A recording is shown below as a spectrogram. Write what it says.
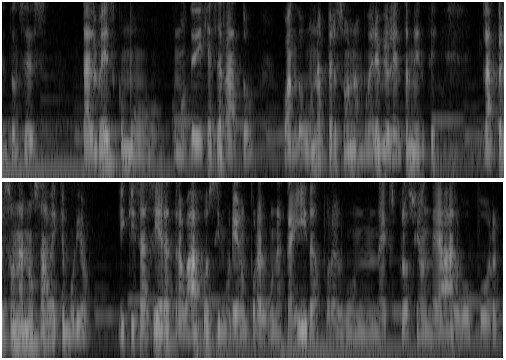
Entonces, tal vez como, como te dije hace rato, cuando una persona muere violentamente, la persona no sabe que murió. Y quizás si era trabajo, si murieron por alguna caída, por alguna explosión de algo, por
